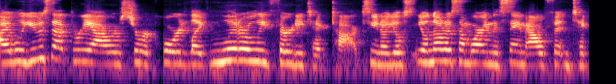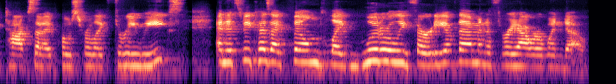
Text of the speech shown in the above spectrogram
I will use that three hours to record like literally 30 TikToks. You know, you'll you'll notice I'm wearing the same outfit in TikToks that I post for like three weeks. And it's because I filmed like literally 30 of them in a three hour window.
